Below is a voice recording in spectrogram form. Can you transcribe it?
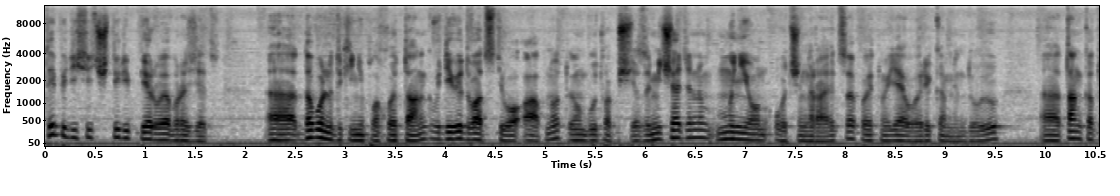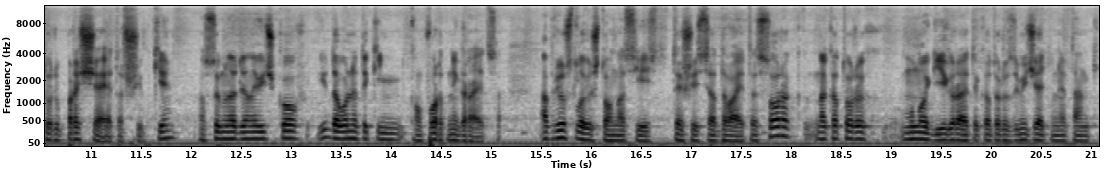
Т-54 первый образец. Э, довольно-таки неплохой танк. В 9.20 его апнут, и он будет вообще замечательным. Мне он очень нравится, поэтому я его рекомендую. Э, танк, который прощает ошибки, особенно для новичков, и довольно-таки комфортно играется. А при условии, что у нас есть Т-62 и Т-40, на которых многие играют и которые замечательные танки,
